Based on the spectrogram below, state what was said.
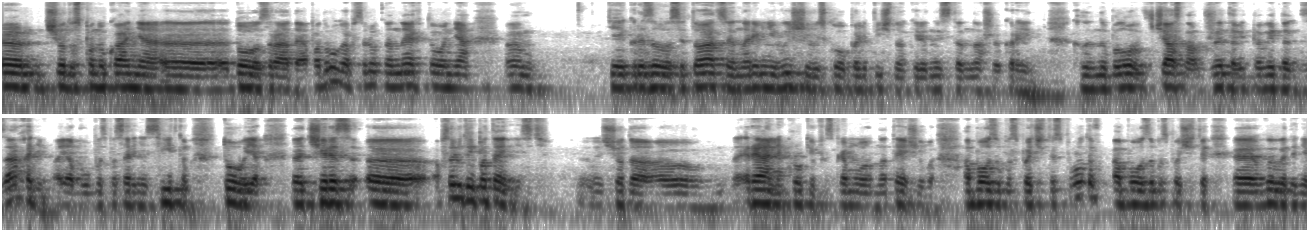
е, щодо спонукання е, до зради. А по-друге, абсолютно нехтування. е, Тієї кризової ситуації на рівні вищого військово-політичного керівництва нашої країни, коли не було вчасно вжито відповідних заходів, а я був безпосередньо свідком того, як е, через е, абсолютну імпотентність е, щодо е, реальних кроків спрямованих на те, щоб або забезпечити спротив, або забезпечити е, виведення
